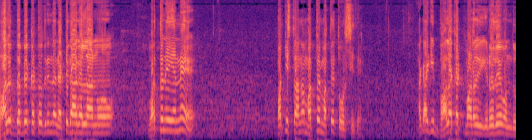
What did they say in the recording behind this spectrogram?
ಬಾಲಕ್ ದಬ್ಬೆ ಕಟ್ಟೋದ್ರಿಂದ ನೆಟ್ಟಗಾಗಲ್ಲ ಅನ್ನೋ ವರ್ತನೆಯನ್ನೇ ಪಾಕಿಸ್ತಾನ ಮತ್ತೆ ಮತ್ತೆ ತೋರಿಸಿದೆ. ಹಾಗಾಗಿ ಬಾಲ ಕಟ್ ಮಾಡೋ ಇರೋದೇ ಒಂದು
